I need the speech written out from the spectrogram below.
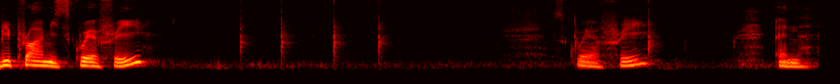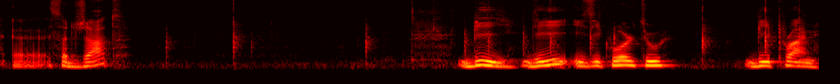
B prime is square free, square free, and uh, such that BD is equal to b prime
